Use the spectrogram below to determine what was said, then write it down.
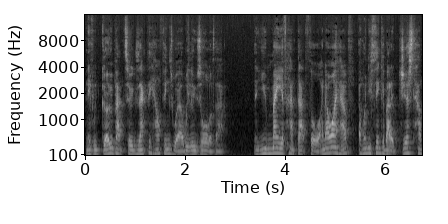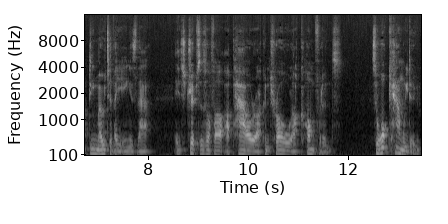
And if we go back to exactly how things were, we lose all of that. And you may have had that thought. I know I have. And when you think about it, just how demotivating is that? It strips us off our, our power, our control, our confidence. So, what can we do?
